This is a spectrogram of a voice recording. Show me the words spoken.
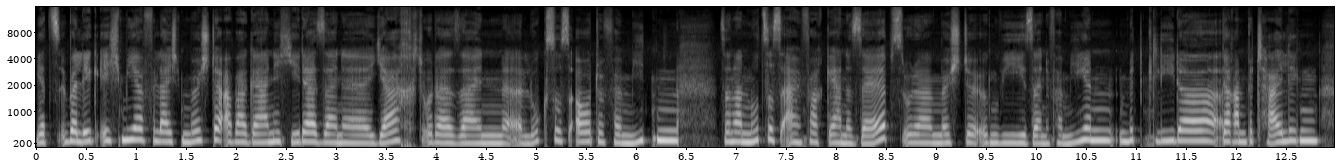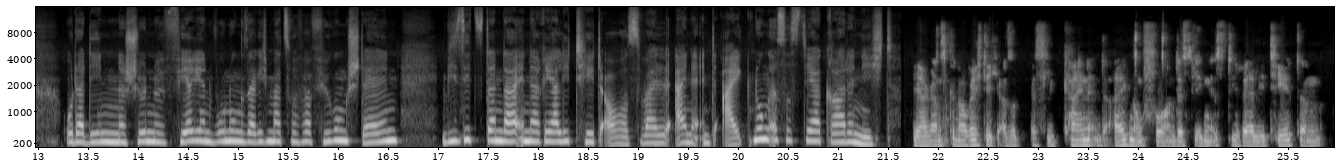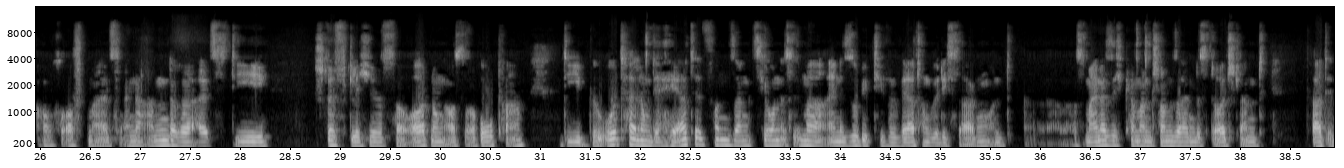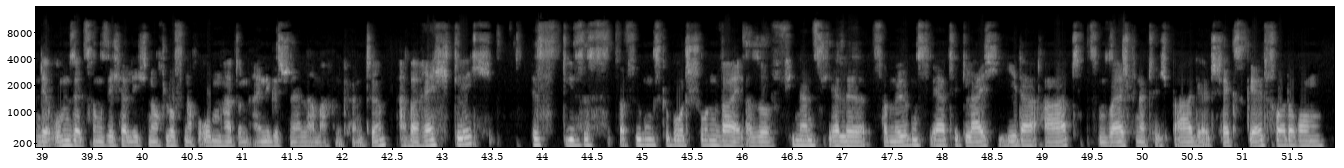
Jetzt überlege ich mir, vielleicht möchte aber gar nicht jeder seine Yacht oder sein äh, Luxusauto vermieten, sondern nutzt es einfach gerne selbst oder möchte irgendwie seine Familienmitglieder daran beteiligen oder denen eine schöne Ferienwohnung, sage ich mal, zur Verfügung stellen. Wie sieht's dann da in der Realität aus? Weil eine Enteignung ist es ja gerade nicht. Ja, ganz genau richtig. Also es liegt keine Enteignung vor und deswegen ist die Realität dann auch oftmals eine andere als die schriftliche Verordnung aus Europa. Die Beurteilung der Härte von Sanktionen ist immer eine subjektive Wertung, würde ich sagen. Und äh, aus meiner Sicht kann man schon sagen, dass Deutschland gerade in der Umsetzung sicherlich noch Luft nach oben hat und einiges schneller machen könnte. Aber rechtlich ist dieses Verfügungsgebot schon weit. Also finanzielle Vermögenswerte gleich jeder Art, zum Beispiel natürlich Bargeld, Schecks, Geldforderungen,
